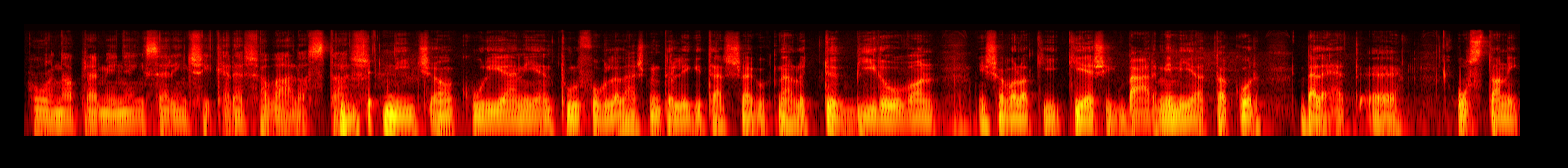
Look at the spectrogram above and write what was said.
holnap reményeink szerint sikeres a választás. Nincs a kúrián ilyen túlfoglalás, mint a légitársaságoknál, hogy több bíró van, és ha valaki kiesik bármi miatt, akkor be lehet eh, osztani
